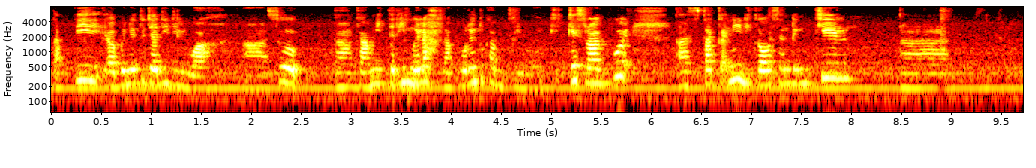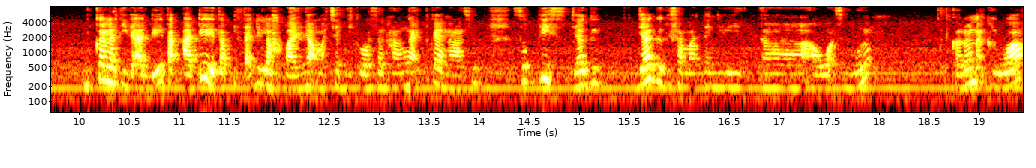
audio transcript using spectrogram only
tapi uh, benda tu jadi di luar. Uh, so uh, kami terimalah laporan tu kami terima. Kes ragut uh, setakat ni di kawasan Dengkil uh, bukanlah tidak ada, tak ada tapi tak adalah banyak macam di kawasan hangat tu kan. Uh, so so please jaga jaga keselamatan diri uh, awak semua. Kalau nak keluar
